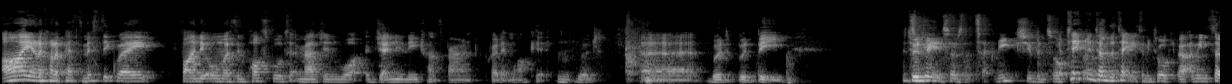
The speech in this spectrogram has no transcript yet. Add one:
I, in a kind of pessimistic way, find it almost impossible to imagine what a genuinely transparent credit market Mm. would uh, would would be. Particularly in terms of the techniques you've been talking Particularly in about. terms of the techniques we've been talking about. I mean, so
